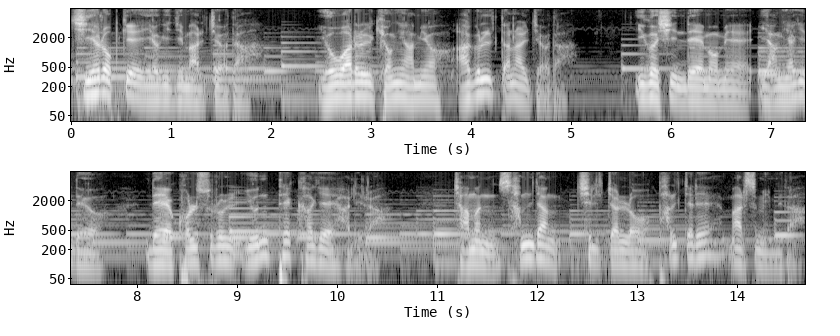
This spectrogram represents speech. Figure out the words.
지혜롭게 여기지 말지어다 여호와를 경외하며 악을 떠날지어다 이것이 내 몸에 양약이 되어 내 골수를 윤택하게 하리라 잠언 3장 7절로 8절의 말씀입니다.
